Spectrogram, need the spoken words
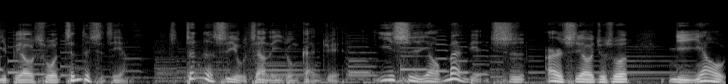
你不要说真的是这样，真的是有这样的一种感觉。一是要慢点吃，二是要就说。你要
